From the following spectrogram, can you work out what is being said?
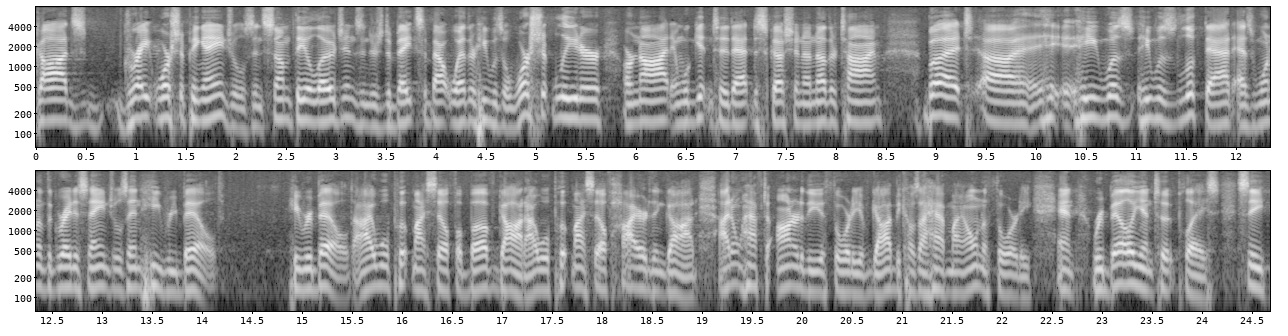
God's great worshiping angels. And some theologians, and there's debates about whether he was a worship leader or not, and we'll get into that discussion another time. But uh, he, he, was, he was looked at as one of the greatest angels, and he rebelled. He rebelled. I will put myself above God. I will put myself higher than God. I don't have to honor the authority of God because I have my own authority. And rebellion took place. See,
